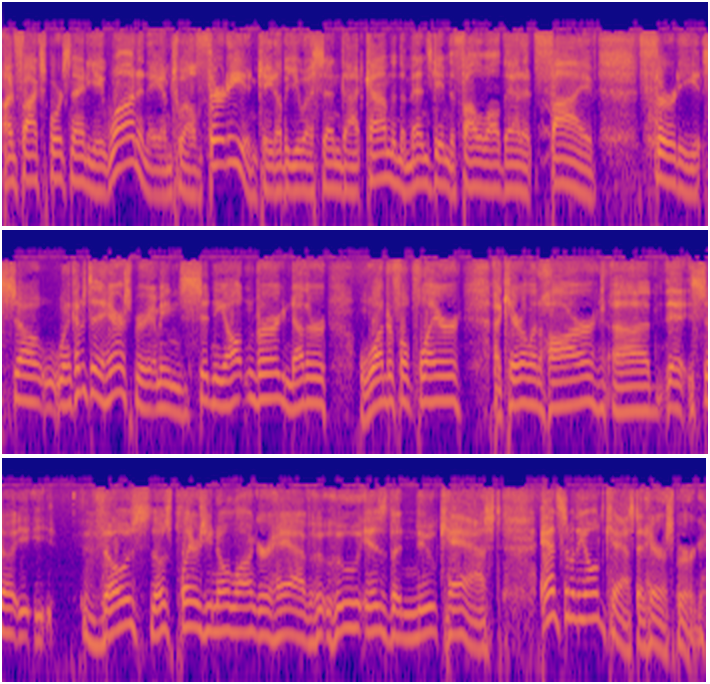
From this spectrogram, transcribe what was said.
on Fox Sports 98.1 and AM 1230 and KWSN.com. Then the men's game to follow all that at 5:30. So when it comes to the Harrisburg, I mean Sydney Altenberg, another wonderful player, uh, Carolyn Haar. Uh, so those those players you no longer have. Who, who is the new cast and some of the old cast at Harrisburg?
